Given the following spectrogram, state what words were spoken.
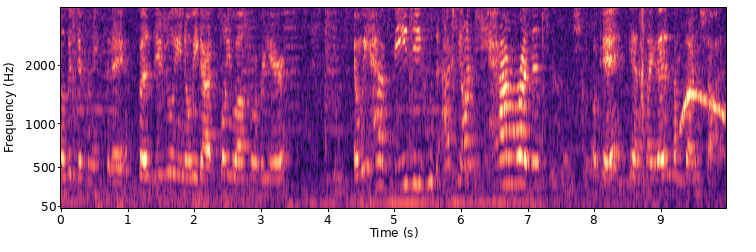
little bit differently today. But as usual, you know we got Tony Welcome over here. And we have BG who's actually on camera this Okay? Yes, my that is my gunshot.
